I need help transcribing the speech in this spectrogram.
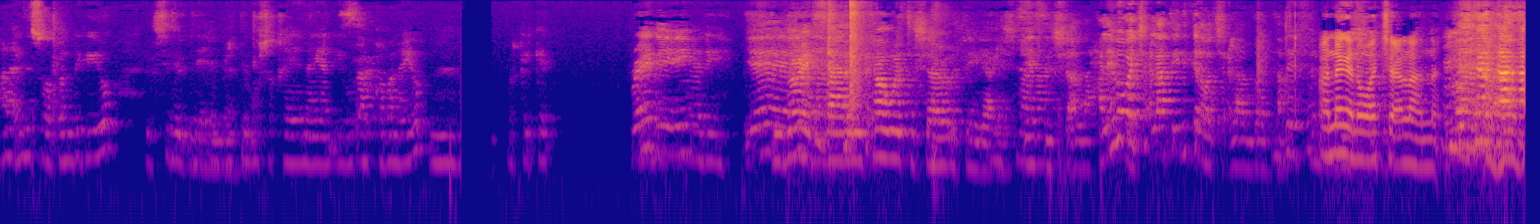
Anaa idin soo bandhigayo. Sida dee cibradii ugu shaqeynayaan iyo wuxuu qabanayo. Marka get ready? Ready. I'm very excited. We can't wait to share it with you guys. yes insha allah xaliima waa jeclaatay idinkana waa jeclaan doontaa. Definitely. annagana waa jeclaana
